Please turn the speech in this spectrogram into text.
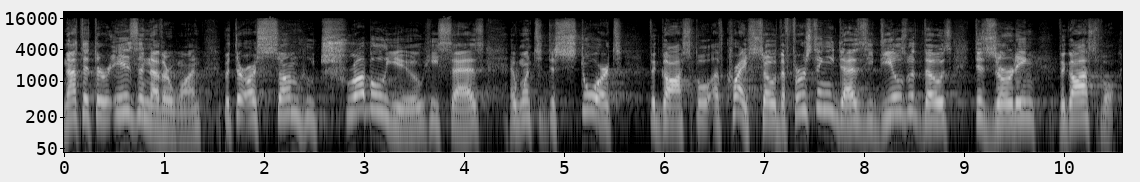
Not that there is another one, but there are some who trouble you, he says, and want to distort the gospel of Christ. So the first thing he does, he deals with those deserting the gospel.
